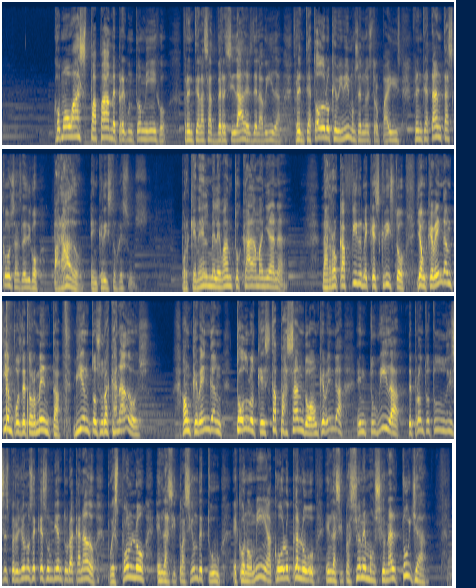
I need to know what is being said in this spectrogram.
¿Cómo vas, papá? Me preguntó mi hijo frente a las adversidades de la vida, frente a todo lo que vivimos en nuestro país, frente a tantas cosas. Le digo, parado en Cristo Jesús, porque en Él me levanto cada mañana. La roca firme que es Cristo. Y aunque vengan tiempos de tormenta, vientos huracanados, aunque vengan todo lo que está pasando, aunque venga en tu vida, de pronto tú dices, pero yo no sé qué es un viento huracanado, pues ponlo en la situación de tu economía, colócalo en la situación emocional tuya.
